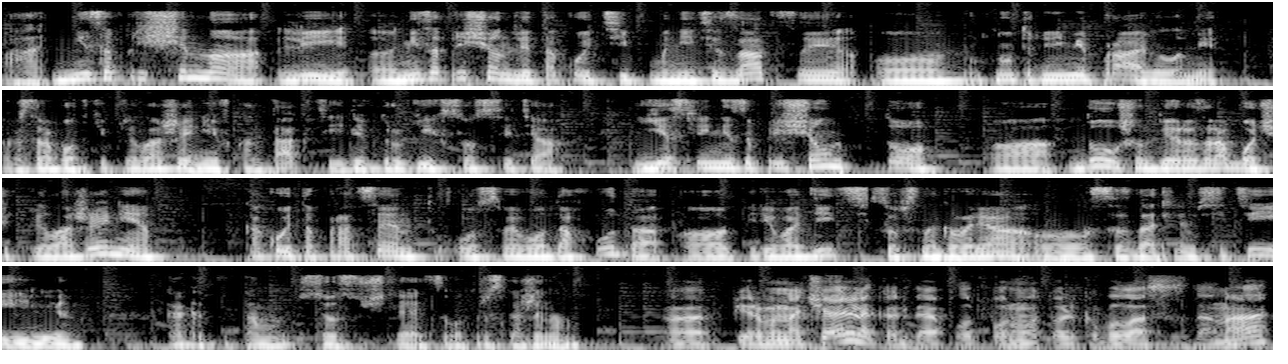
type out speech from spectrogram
А не запрещена ли, э, не запрещен ли такой тип монетизации э, внутренними правилами разработки приложений ВКонтакте или в других соцсетях? Если не запрещен, то должен ли разработчик приложения какой-то процент от своего дохода переводить, собственно говоря, создателям сети или как это там все осуществляется? Вот расскажи нам. Э, первоначально, когда платформа только была создана,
